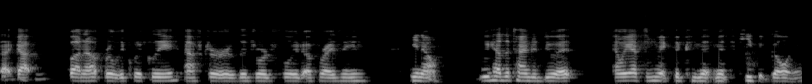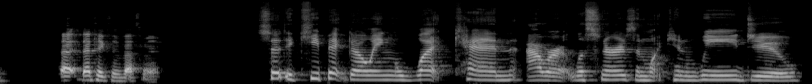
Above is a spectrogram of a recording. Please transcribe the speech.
that got mm-hmm. spun up really quickly after the George Floyd uprising. You know, we had the time to do it, and we have to make the commitment to keep it going. That that takes investment. So to keep it going, what can our listeners and what can we do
